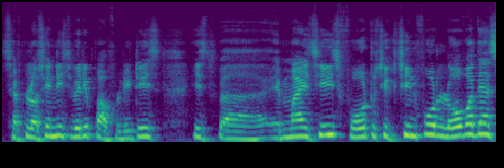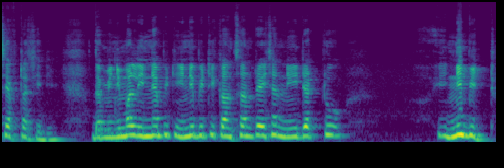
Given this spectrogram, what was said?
Ceftolozane is very powerful. It is is uh, MIC is 4 to 16 fold lower than ceftazidime. The minimal inhibit inhibiting concentration needed to inhibit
